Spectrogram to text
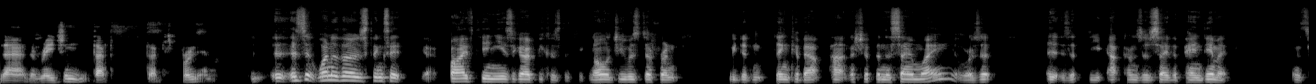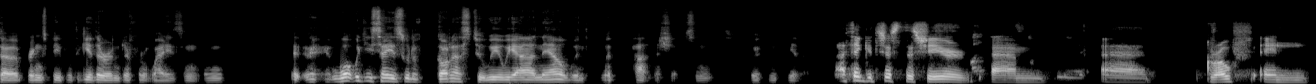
the, the region, that's that's brilliant. Is it one of those things that five, ten years ago, because the technology was different, we didn't think about partnership in the same way, or is it is it the outcomes of say the pandemic and so it brings people together in different ways. And, and uh, uh, what would you say has sort of got us to where we are now with, with partnerships and working together? I think it's just the sheer um, uh, growth in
